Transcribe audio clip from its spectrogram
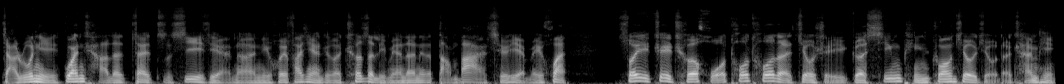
假如你观察的再仔细一点呢，你会发现这个车子里面的那个挡把其实也没换，所以这车活脱脱的就是一个新瓶装旧酒的产品。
